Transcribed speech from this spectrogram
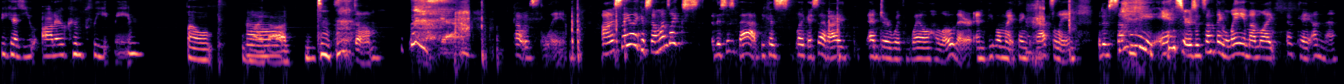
because you auto complete me? Oh my Oh. god. Dumb. Yeah. That was lame. Honestly, like if someone's like, this is bad because, like I said, I enter with "well, hello there," and people might think that's lame. But if somebody answers with something lame, I'm like, okay, unmatch.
